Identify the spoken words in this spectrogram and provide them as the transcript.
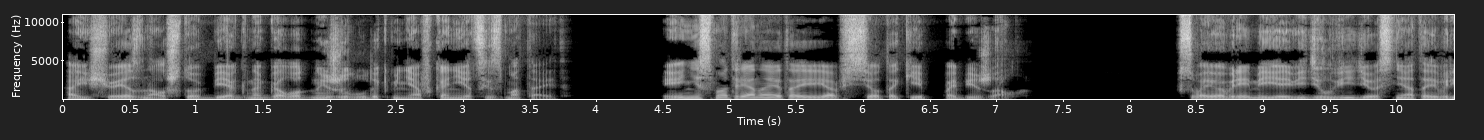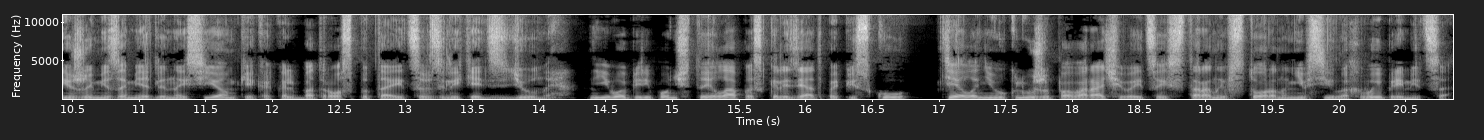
А еще я знал, что бег на голодный желудок меня в конец измотает. И, несмотря на это, я все-таки побежал. В свое время я видел видео, снятое в режиме замедленной съемки, как альбатрос пытается взлететь с дюны. Его перепончатые лапы скользят по песку, тело неуклюже поворачивается из стороны в сторону, не в силах выпрямиться.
